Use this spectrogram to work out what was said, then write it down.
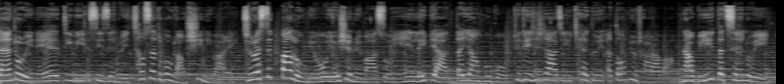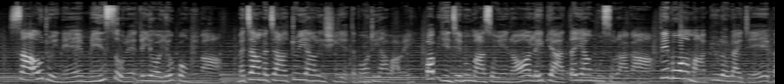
လန်းတိုတွေနဲ့ TV အစီအစဉ်တွေ62ပုဒ်တောင်ရှိနေပါတယ် Jurassic Park လိုမျိုးရုပ်ရှင်တွေမှာဆိုရင်လေးပြတက်ရောက်မှုကိုတိတိကျကျကြီးထည့်သွင်းအသုံးပြုထားတာပါနောက်ပြီးသချင်းတွေစာအုပ်တွေနဲ့မင်းဆိုတဲ့တယော်ရုပ်ပုံတွေမှာမကြမကြတွေ့ရလိမ့်ရှိတဲ့သဘောတရားပါပဲ pop ယဉ်ကျေးမှုမှာဆိုရင်တော့လေးပြတက်ရောက်မှုဆိုတာကသင်ဘဝမှာပြုလုပ်လိုက်တဲ့ဘ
